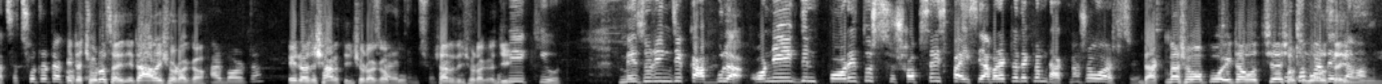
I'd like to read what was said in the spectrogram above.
আচ্ছা ছোটটা কত? এটা ছোট সাইজ এটা আড়াইশো টাকা। আর বড়টা? এটা হচ্ছে সাড়ে তিনশো টাকা আপু। 350 সাড়ে তিনশো টাকা জি। খুবই কিউট মেজারিং যে কাপগুলা অনেকদিন পরে তো সব সাইজ পাইছি আবার একটা দেখলাম ঢাকনা সহ আসছে। ঢাকনা সহ আপু এটা হচ্ছে সবচেয়ে বড় সাইজ দেখলাম আমি।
